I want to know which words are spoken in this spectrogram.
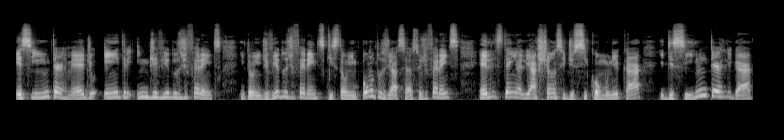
esse intermédio entre indivíduos diferentes. Então, indivíduos diferentes que estão em pontos de acesso diferentes, eles têm ali a chance de se comunicar e de se interligar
